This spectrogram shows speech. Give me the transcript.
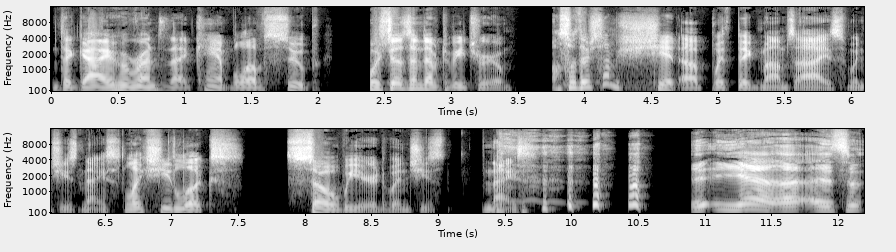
the guy who runs that camp loves soup, which does end up to be true. Also, there's some shit up with Big Mom's eyes when she's nice. Like, she looks so weird when she's nice. Yeah, uh, it's a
